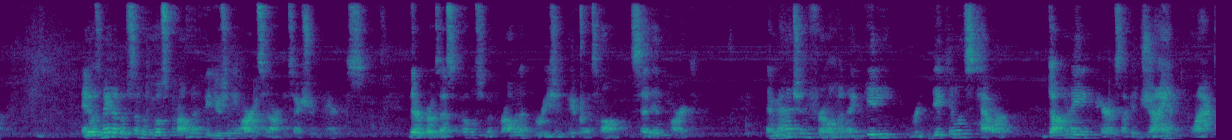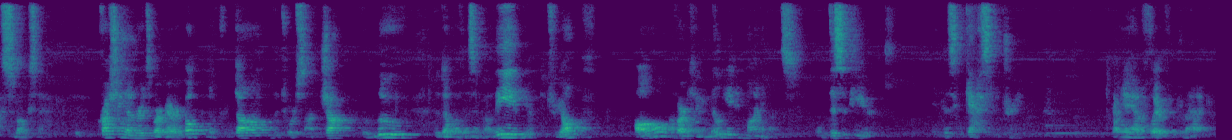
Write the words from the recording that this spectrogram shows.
and it was made up of some of the most prominent figures in the arts and architecture in Paris. Their protest, published in the prominent Parisian paper Le Temps, said in part, Imagine for a moment a giddy, ridiculous tower dominating Paris like a giant black smokestack, crushing under its barbaric bulk Notre Dame, the Tour Saint-Jacques, the Louvre, the Dome of Les Invalides, the Arc de Triomphe, all of our humiliated monuments will disappear this ghastly dream. Garnier had a flair for dramatic.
